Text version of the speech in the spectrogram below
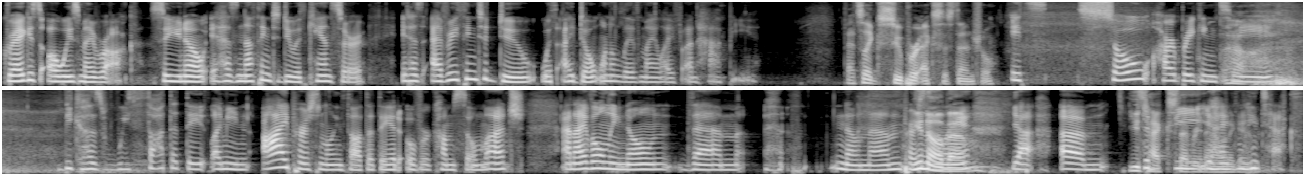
Gregg is always my rock. So, you know, it has nothing to do with cancer. It has everything to do with I don't want to live my life unhappy. That's like super existential. It's so heartbreaking to me because we thought that they, I mean, I personally thought that they had overcome so much. And I've only known them, known them personally. You know them. Yeah. Um, You text every now and again. We text.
